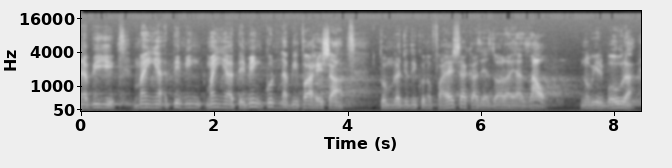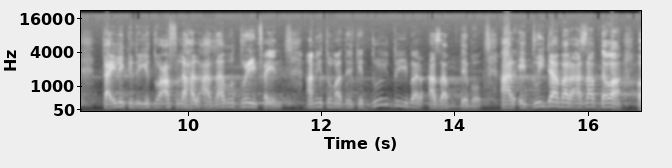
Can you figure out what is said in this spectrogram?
নবী মাইয়াতি মিং মাইয়াতি মিনকুন্না বিফাহেশা তোমরা যদি কোনো ফাহেশা কাজে জড়ায়া যাও নবীর বউরা। তাইলে কিন্তু ইদু আফলাহাল আজাব ও দুই ফাইন। আমি তোমাদেরকে দুই দুইবার আজাব দেব। আর এই দুইটা বার আজাব দেওয়া ও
